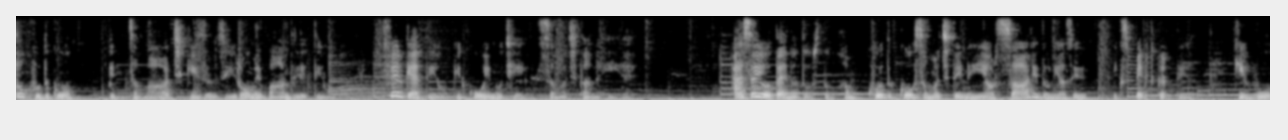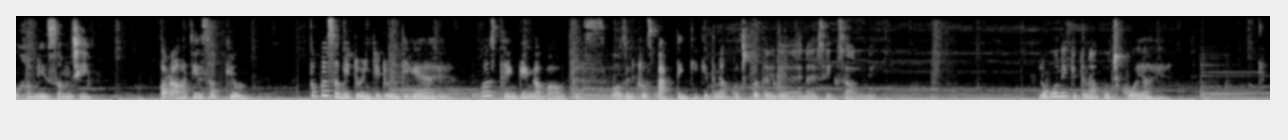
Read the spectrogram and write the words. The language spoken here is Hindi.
तो खुद को इस समाज की जंजीरों में बाँध लेती हूँ। फिर कहती हूँ कि कोई मुझे समझता नहीं है। ऐसा ही होता है ना दोस्तों, हम खुद को समझते नहीं हैं और सारी दुनिया से एक्सपेक्ट करते हैं कि वो हमें समझें। और आज ये सब क्यों? तो बस अभी 2020 गया है। Was thinking about this was introspecting कि कितना कुछ बदल गया है ना इस एक साल में। लोगों ने कितना कुछ खोया है।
